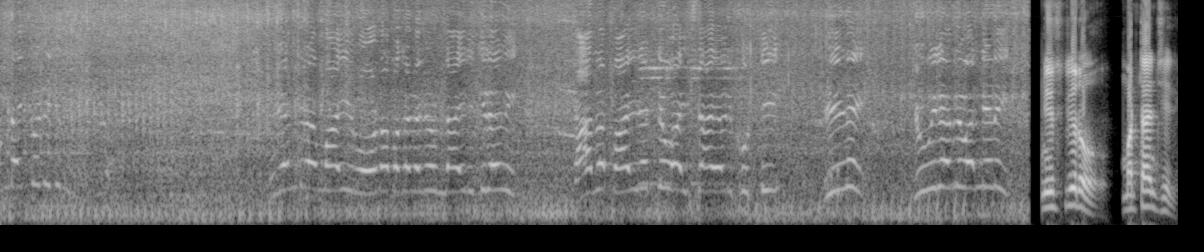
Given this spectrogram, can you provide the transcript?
ഉണ്ടായിക്കൊണ്ടിരിക്കുന്നത്. നിരന്തരമായി റോഡ് അപകടങ്ങൾ ഉണ്ടായിരിക്കുന്നത് കാരണം പതിനെട്ട് വയസ്സായ ഒരു കുട്ടി വീണ് ടൂ വീലറിൽ വന്നാണ് ന്യൂസ് ബ്യൂറോ മട്ടാഞ്ചേരി.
